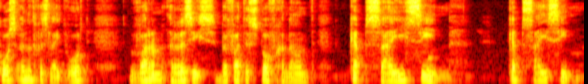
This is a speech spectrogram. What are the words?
kos ingesluid word. Warm rissies bevat een stof genaamd capsaicin. Capsaicin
